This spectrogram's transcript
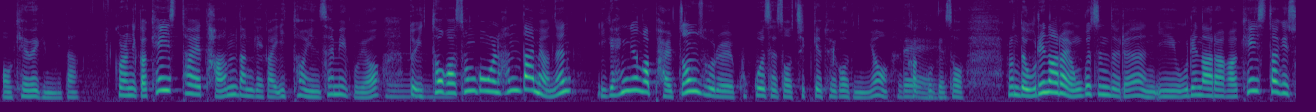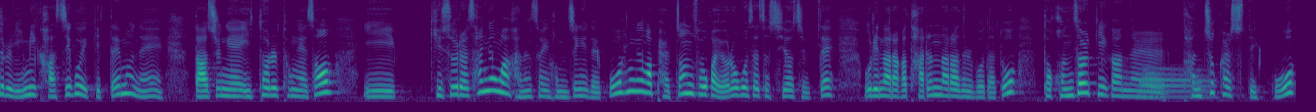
어, 계획입니다. 그러니까 K스타의 다음 단계가 이터인 셈이고요. 또 이터가 성공을 한다면은 이게 핵융합 발전소를 곳곳에서 짓게 되거든요. 네. 각국에서. 그런데 우리나라 연구진들은 이 우리나라가 K스타 기술을 이미 가지고 있기 때문에 나중에 이터를 통해서 이 기술의 상용화 가능성이 검증이 되고 핵융합 발전소가 여러 곳에서 지어질 때 우리나라가 다른 나라들보다도 더 건설 기간을 어. 단축할 수도 있고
